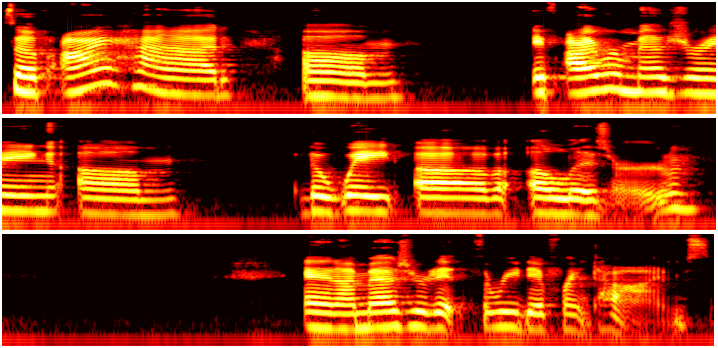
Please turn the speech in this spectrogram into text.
So if I had, um, if I were measuring um, the weight of a lizard, and I measured it three different times,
